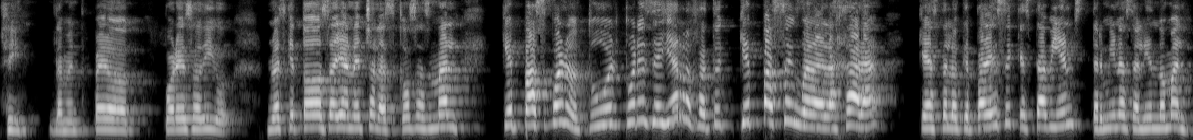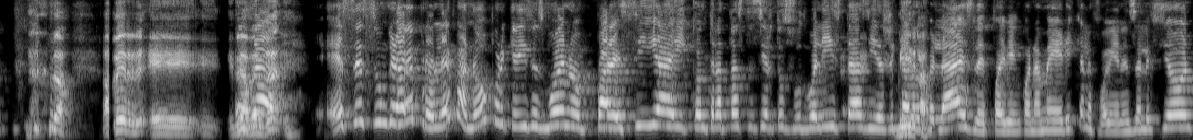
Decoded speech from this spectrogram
Sí, pero por eso digo, no es que todos hayan hecho las cosas mal. ¿Qué pasa? Bueno, tú, tú eres de allá, Rafa. ¿Qué pasa en Guadalajara que hasta lo que parece que está bien termina saliendo mal? a ver, eh, la verdad. ese es un grave problema, ¿no? Porque dices, bueno, parecía y contrataste ciertos futbolistas y es Ricardo Peláez, le fue bien con América, le fue bien en selección,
